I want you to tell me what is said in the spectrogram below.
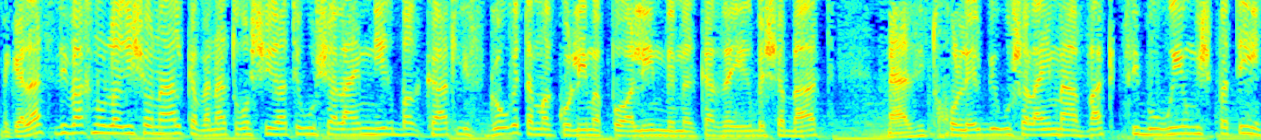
בגל"צ דיווחנו לראשונה על כוונת ראש עיריית ירושלים ניר ברקת לסגור את המרכולים הפועלים במרכז העיר בשבת. מאז התחולל בירושלים מאבק ציבורי ומשפטי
